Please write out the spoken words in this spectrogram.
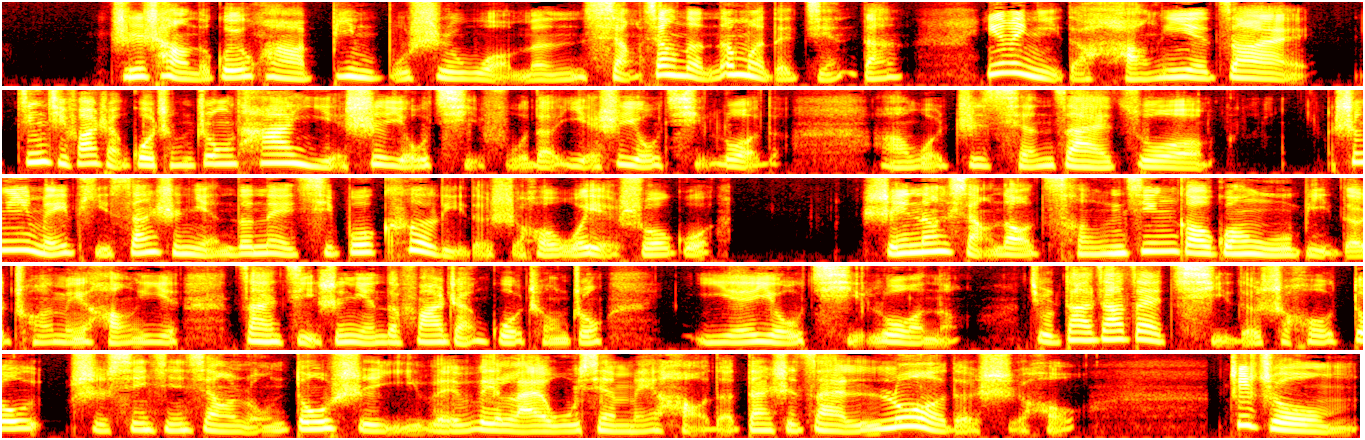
职场的规划并不是我们想象的那么的简单，因为你的行业在经济发展过程中，它也是有起伏的，也是有起落的。啊，我之前在做声音媒体三十年的那期播客里的时候，我也说过，谁能想到曾经高光无比的传媒行业，在几十年的发展过程中也有起落呢？就是大家在起的时候都是欣欣向荣，都是以为未来无限美好的，但是在落的时候，这种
